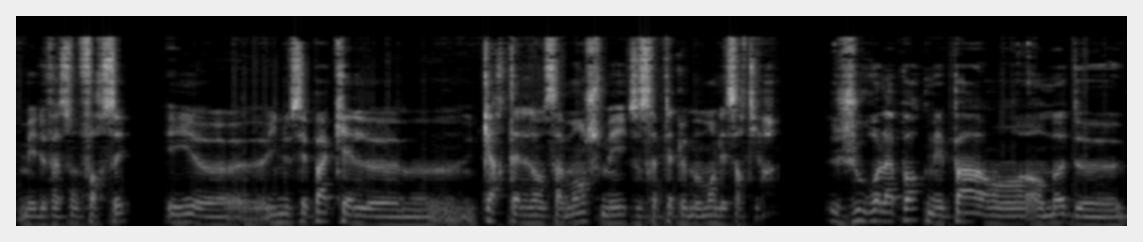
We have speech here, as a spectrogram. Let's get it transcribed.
mais de façon forcée. Et euh, il ne sait pas quelle euh, carte elle a dans sa manche, mais ce serait peut-être le moment de les sortir. J'ouvre la porte, mais pas en, en mode euh,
